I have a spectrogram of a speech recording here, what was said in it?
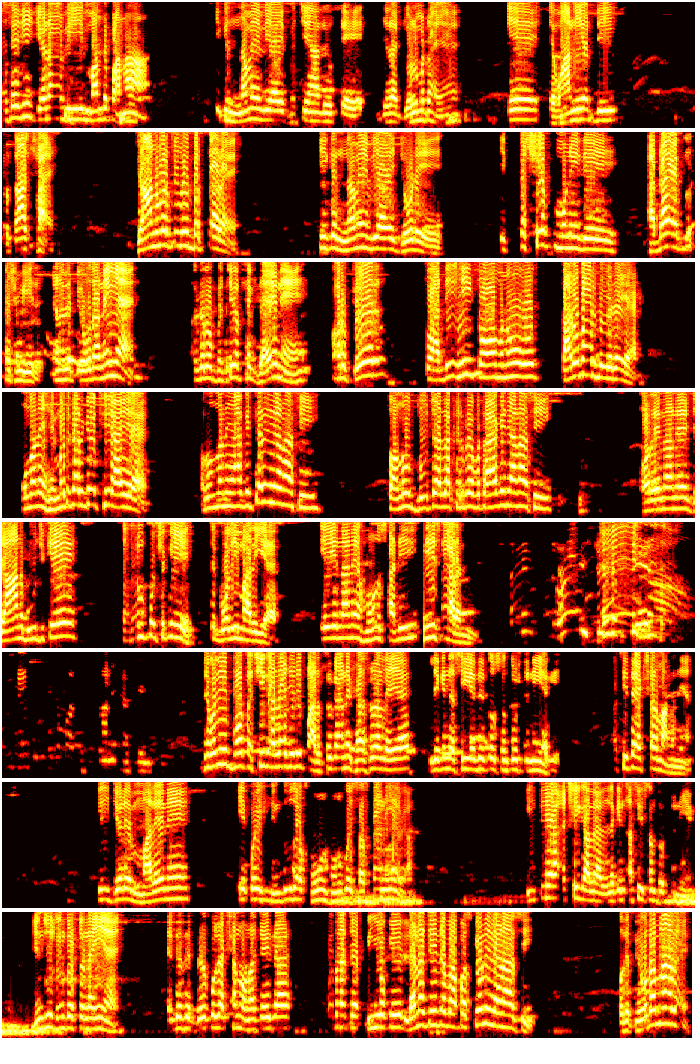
ਅੱਛਾ ਜੀ, ਜਿਹੜਾ ਵੀ ਮੰਦਭਾਣਾ ਇੱਕ ਨਵੇਂ ਵਿਆਹੇ ਬੱਚਿਆਂ ਦੇ ਉੱਤੇ ਜਿਹੜਾ ਜ਼ੁਲਮ ਢਾਇਆ ਹੈ, ਇਹ ਜਵਾਨੀਅਤ ਦੀ ਪ੍ਰਕਾਸ਼ਾ ਹੈ। ਜਾਨਵਰ ਤੋਂ ਵੀ ਬੱਤਰ ਹੈ। ਕਿ ਨਵੇਂ ਵਿਆਹੇ ਜੋੜੇ, ਇੱਕ ਕਸ਼ਯਪ ਮੁਨੀ ਦੇ ਸਾਡਾ ਹੈ ਕਸ਼ਮੀਰ, ਇਹਨਾਂ ਦੇ ਪਿਓ ਦਾ ਨਹੀਂ ਹੈ। ਅਗਰ ਉਹ ਬੱਚੇ ਉੱਥੇ ਗਏ ਨੇ ਔਰ ਫਿਰ ਤੁਹਾਡੀ ਹੀ ਕੌਮ ਨੂੰ ਉਹ ਕਾਰੋਬਾਰ ਦੇ ਰਹੇ ਹੈ। ਉਹਨਾਂ ਨੇ ਹਿੰਮਤ ਕਰਕੇ ਉੱਥੇ ਆਏ ਹੈ। ਔਰ ਉਹਨਾਂ ਨੇ ਆ ਕੇ ਚਲੇ ਜਾਣਾ ਸੀ। ਤੁਹਾਨੂੰ 2-4 ਲੱਖ ਰੁਪਏ ਵਟਾ ਕੇ ਜਾਣਾ ਸੀ। ਔਰ ਇਹਨਾਂ ਨੇ ਜਾਣ ਬੂਝ ਕੇ, ਧਰਮ ਪੁੱਛ ਕੇ ਤੇ ਗੋਲੀ ਮਾਰੀ ਹੈ। ਇਹ ਇਹਨਾਂ ਨੇ ਹੁਣ ਸਾਡੀ ਨੀਂਹ ਸਾੜਨੀ। ਦੇਖੋ ਜੀ, ਬਹੁਤ ਅੱਛੀ ਗੱਲ ਹੈ, ਜਿਹੜੀ ਭਾਰਤ ਸਰਕਾਰ ਨੇ ਫੈਸਲਾ ਲਿਆ ਹੈ, ਲੇਕਿਨ ਅਸੀਂ ਇਹਦੇ ਤੋਂ ਸੰਤੁਸ਼ਟ ਨਹੀਂ ਹੈਗੇ। ਅਸੀਂ ਤਾਂ ਐਕਸ਼ਨ ਮੰਗਦੇ ਹਾਂ ਕਿ ਜਿਹੜੇ ਮਾਰੇ ਨੇ ਇਹ ਕੋਈ ਹਿੰਦੂ ਦਾ ਖੂਨ ਹੁਣ ਕੋਈ ਸਸਤਾ ਨਹੀਂ ਹੈਗਾ। ਇਹ ਅੱਛੀ ਗੱਲ ਹੈ, ਲੇਕਿਨ ਅਸੀਂ ਸੰਤੁਸ਼ਟ ਨਹੀਂ ਹੈ ਹਿੰਦੂ ਸੰਤੁਸ਼ਟ ਨਹੀਂ ਹੈ। ਇਹਦੇ ਤੇ ਬਿਲਕੁਲ ਐਕਸ਼ਨ ਹੋਣਾ ਚਾਹੀਦਾ ਪਤਾ ਚ ਪੀਓ ਕੇ ਲੈਣਾ ਚਾਹੀਦਾ ਵਾਪਸ ਕਿਉਂ ਨਹੀਂ ਲੈਣਾ ਅਸੀਂ? ਉਹਦੇ ਪਿਓ ਦਾ ਮਾਲ ਹੈ।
